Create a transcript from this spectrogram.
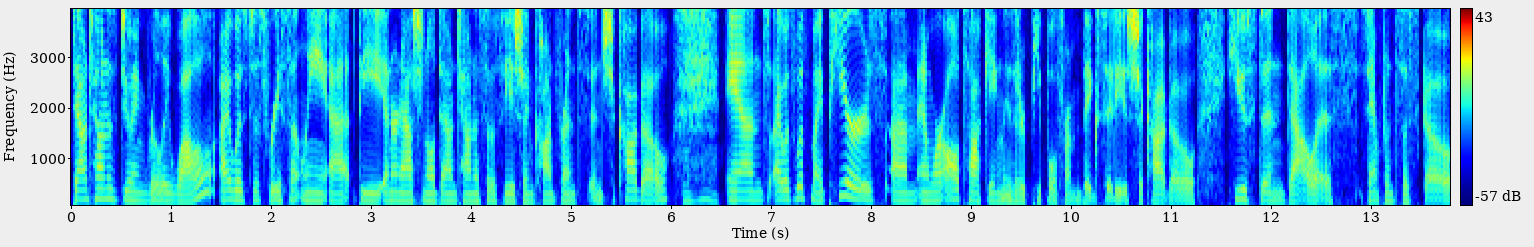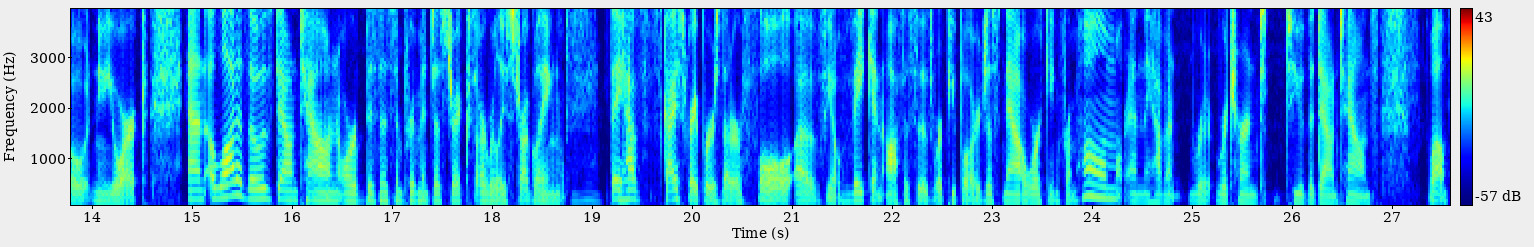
downtown is doing really well. I was just recently at the International Downtown Association conference in Chicago, mm-hmm. and I was with my peers, um, and we're all talking. These are people from big cities: Chicago, Houston, Dallas, San Francisco, New York, and a lot of those downtown or business improvement districts districts are really struggling. Mm-hmm. They have skyscrapers that are full of you know vacant offices where people are just now working from home and they haven't re- returned to the downtowns. Well,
